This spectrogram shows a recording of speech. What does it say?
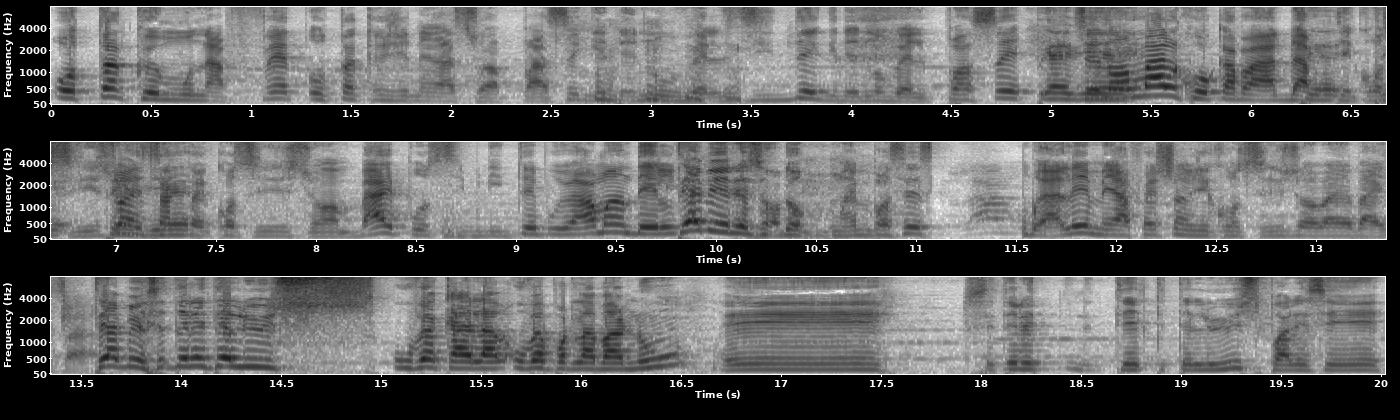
autant que mon a fait, autant que génération a passé, il y a des nouvelles idées, il y a des nouvelles pensées. C'est normal qu'on capable adapter la constitution et ça fait constitution en bail possibilité pour amender. Très bien, ça. Donc, même penser c'est là pour aller, mais a fait changer la constitution, bail ça. Très bien, c'était l'Ételus ouvert ouvert porte là-bas nous et c'était l'Ételus pour laisser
